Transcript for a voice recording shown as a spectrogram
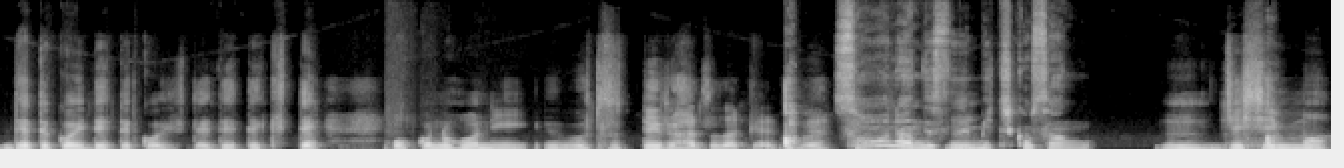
出てこい出てこいして出てきて、奥の方に映っているはずだけどね。あ、そうなんですね。美智子さん。うん、自身も。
